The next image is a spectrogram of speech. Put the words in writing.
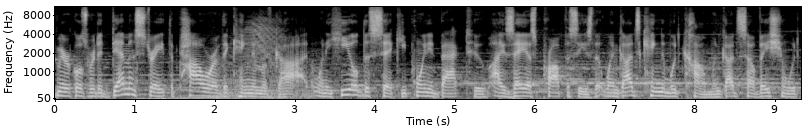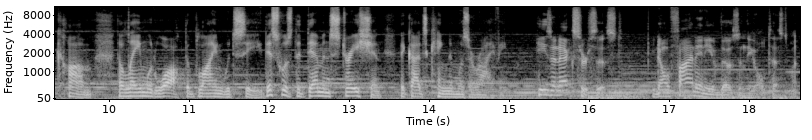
miracles were to demonstrate the power of the kingdom of God. When he healed the sick, he pointed back to Isaiah's prophecies that when God's kingdom would come, when God's salvation would come, the lame would walk, the blind would see. This was the demonstration that God's kingdom was arriving. He's an exorcist. You don't find any of those in the Old Testament.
